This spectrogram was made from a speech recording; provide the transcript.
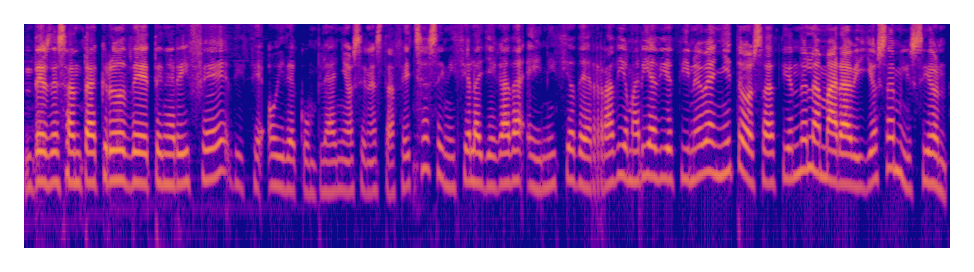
Desde Santa Cruz de Tenerife, dice hoy de cumpleaños en esta fecha, se inició la llegada e inicio de Radio María, 19 añitos, haciendo la maravillosa misión.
